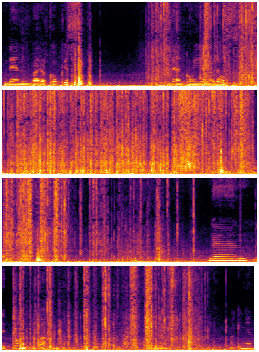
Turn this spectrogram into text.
Then, butter cookies. Then, Korean noodles. Then, ito. Ito akin to. Ito na. Akin yan.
